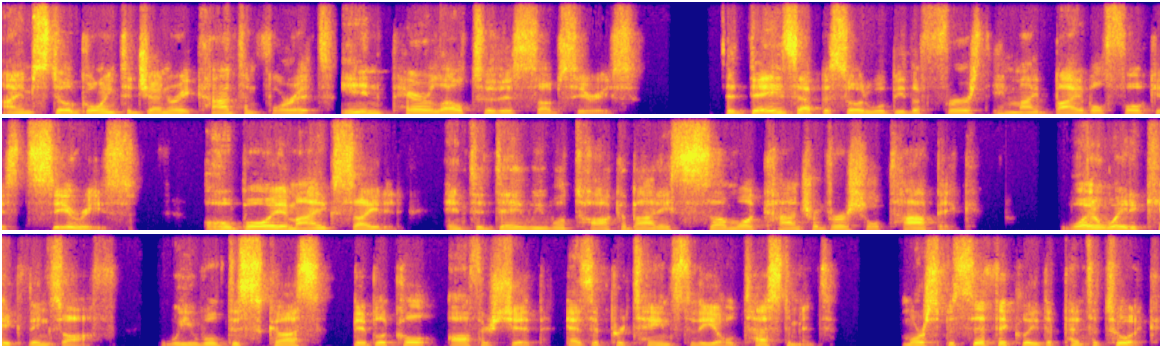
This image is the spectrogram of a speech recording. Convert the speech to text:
I am still going to generate content for it in parallel to this subseries. Today's episode will be the first in my Bible focused series. Oh boy, am I excited! And today we will talk about a somewhat controversial topic. What a way to kick things off! We will discuss biblical authorship as it pertains to the Old Testament, more specifically, the Pentateuch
